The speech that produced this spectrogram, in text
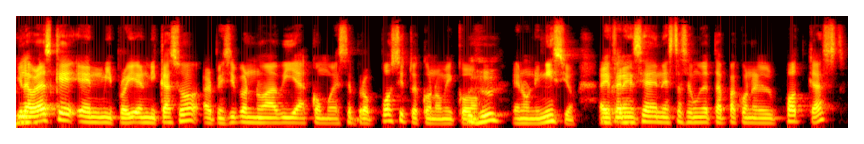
Y la verdad es que en mi, en mi caso, al principio no había como ese propósito económico en un inicio. A diferencia en esta segunda etapa con el podcast,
